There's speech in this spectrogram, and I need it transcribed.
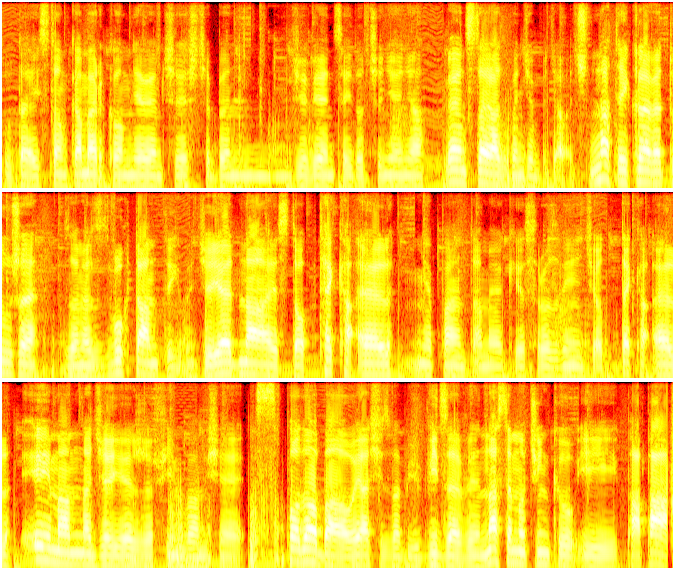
Tutaj z tą kamerką nie wiem, czy jeszcze będzie więcej do czynienia. Więc teraz będziemy działać na tej klawiaturze. Zamiast dwóch tamtych będzie jedna. Jest to TKL. Nie pamiętam, jakie jest rozwinięcie od TKL. I mam nadzieję, że film Wam się spodobał. Ja się z Wami widzę w następnym odcinku i pa pa!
